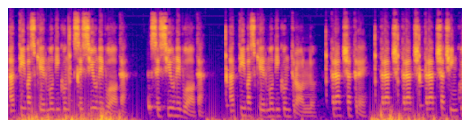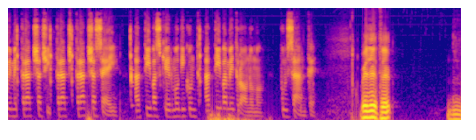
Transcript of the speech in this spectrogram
Attiva schermo di con- sessione vuota. Sessione vuota. Attiva schermo di controllo. Traccia 3. Traccia traccia traccia 5 me- traccia C. Traccia traccia 6. Attiva schermo di cont- attiva metronomo. Pulsante. vedete, mh,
